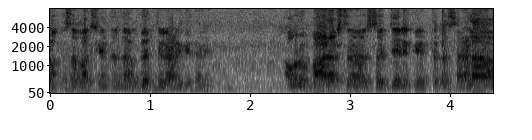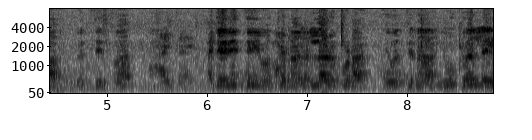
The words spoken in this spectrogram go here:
ಲೋಕಸಭಾ ಕ್ಷೇತ್ರದ ಅಭ್ಯರ್ಥಿಗಳಾಗಿದ್ದಾರೆ. ಅವರು ಬಹಳಷ್ಟು ಸಜ್ಜನಿಕೆ ಇರ್ತಕ್ಕ ಸರಳ ವ್ಯಕ್ತಿತ್ವ. ಅದೇ ರೀತಿ ಇವತ್ತು ನಾವೆಲ್ಲರೂ ಕೂಡ ಇವತ್ತಿನ ಯುವಕರಲ್ಲಿ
